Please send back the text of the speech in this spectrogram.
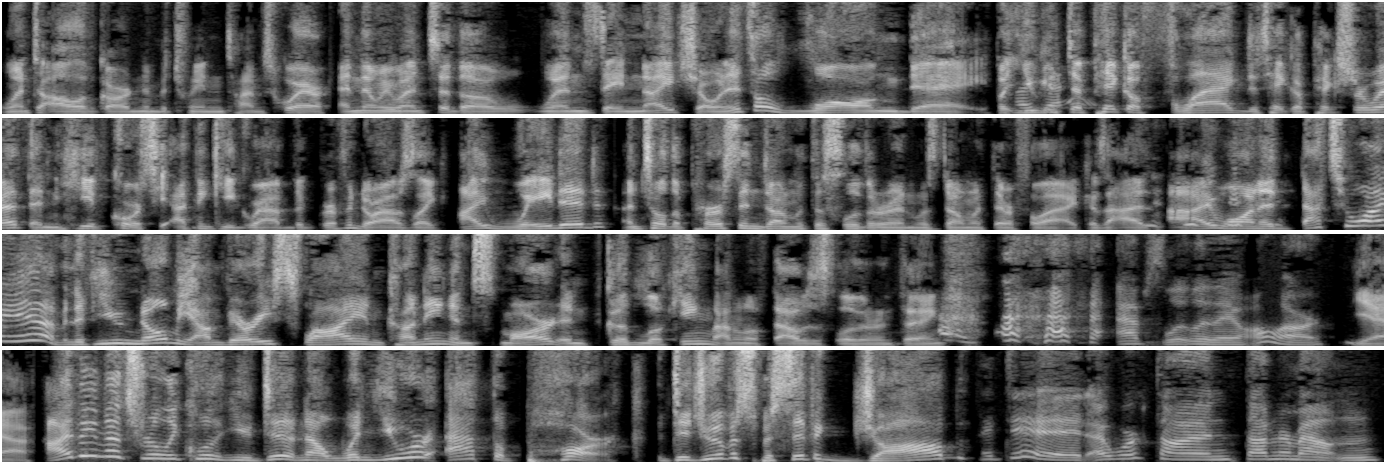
Went to Olive Garden in between Times Square, and then we went to the Wednesday night show. And it's a long day, but you Okay. get to pick a flag to take a picture with. And he, of course, he, I think he grabbed the Gryffindor. I was like, I waited until the person done with the Slytherin was done with their flag because I, I wanted, that's who I am. And if you know me, I'm very sly and cunning and smart and good looking. I don't know if that was a Slytherin thing. Absolutely, they all are. Yeah. I think that's really cool that you did. Now, when you were at the park, did you have a specific job? I did. I worked on Thunder Mountain.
